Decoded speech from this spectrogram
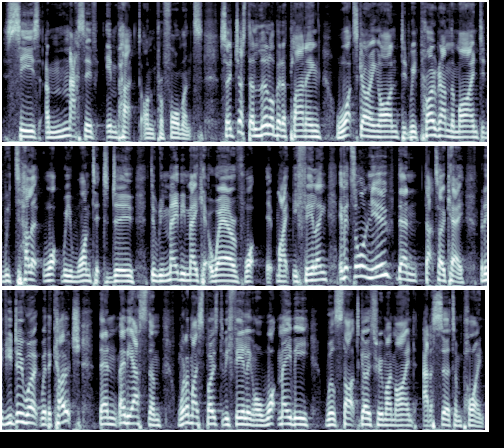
sees a massive impact on performance. So, just a little bit of planning what's going on? Did we program the mind? Did we tell it what we want it to do? Did we maybe make it aware of what it might be feeling? If it's all new, then that's okay. But if you do work with a coach, then maybe ask them, what am I supposed to be feeling, or what maybe will start to go through my mind at a certain point?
